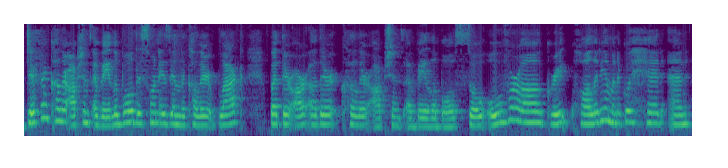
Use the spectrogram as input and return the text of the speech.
different color options available. This one is in the color black but there are other color options available. So overall, great quality. I'm going to go ahead and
